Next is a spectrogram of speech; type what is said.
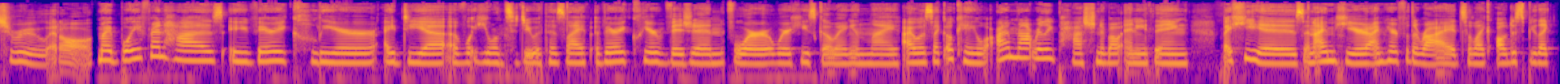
true at all. My boyfriend has a very clear idea of what he wants to do with his life, a very clear vision for where he's going in life. I was like, okay, well, I'm not really passionate about anything, but he is, and I'm here. I'm here for the ride. So, like, I'll just be like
